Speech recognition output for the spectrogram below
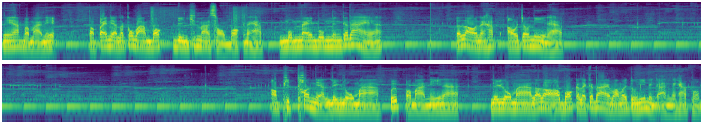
นี่ครับประมาณนี้ต่อไปเนี่ยเราก็วางบล็อกดินขึ้นมา 2บล็อกนะครับ มุมในมุมหนึ่งก็ได้ฮะแล้วเรานะครับเอาเจ้านี่นะครับ เอาพิททอนเนี่ยเล็งลงมาปุ๊บประมาณนี้นะฮะเล็งลงมาแล้วเราเอาบล็อกอะไรก็ได้วางไว้ตรงนี้หนึ่งอันนะครับ ผม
